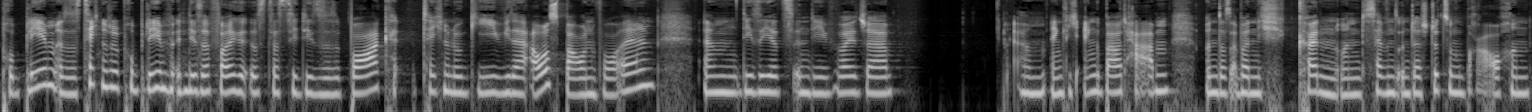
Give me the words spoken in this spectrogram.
Problem, also das technische Problem in dieser Folge ist, dass sie diese Borg-Technologie wieder ausbauen wollen, ähm, die sie jetzt in die Voyager ähm, eigentlich eingebaut haben und das aber nicht können und Sevens Unterstützung brauchen,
